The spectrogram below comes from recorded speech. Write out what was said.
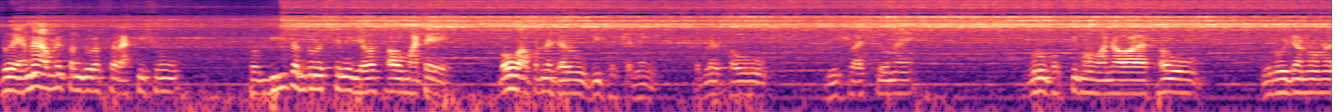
જો એને આપણે તંદુરસ્ત રાખીશું, તો બીજી તંદુરસ્તીની વ્યવસ્થાઓ માટે બહુ આપણને જરૂર ઊભી થશે નહીં. એટલે સૌ દેશવાસીઓને ગુરુ ભક્તિમાં માનવાવાળા સૌ ગુરુજનોને,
